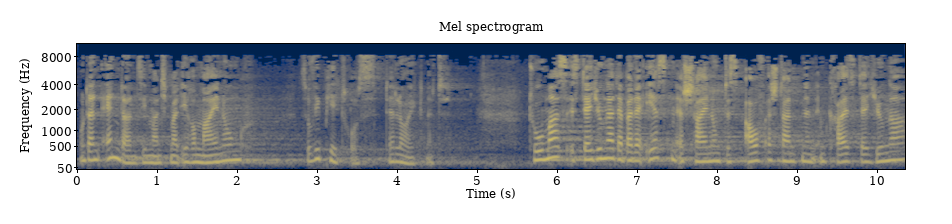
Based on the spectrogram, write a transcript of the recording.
Und dann ändern sie manchmal ihre Meinung, so wie Petrus, der leugnet. Thomas ist der Jünger, der bei der ersten Erscheinung des Auferstandenen im Kreis der Jünger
